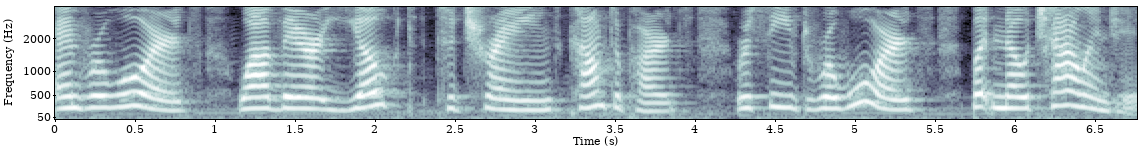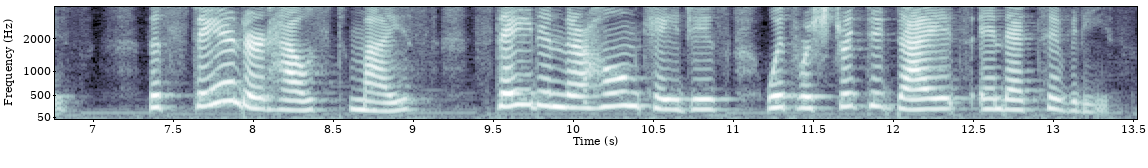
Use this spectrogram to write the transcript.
and rewards, while their yoked to trained counterparts received rewards but no challenges. The standard housed mice stayed in their home cages with restricted diets and activities.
